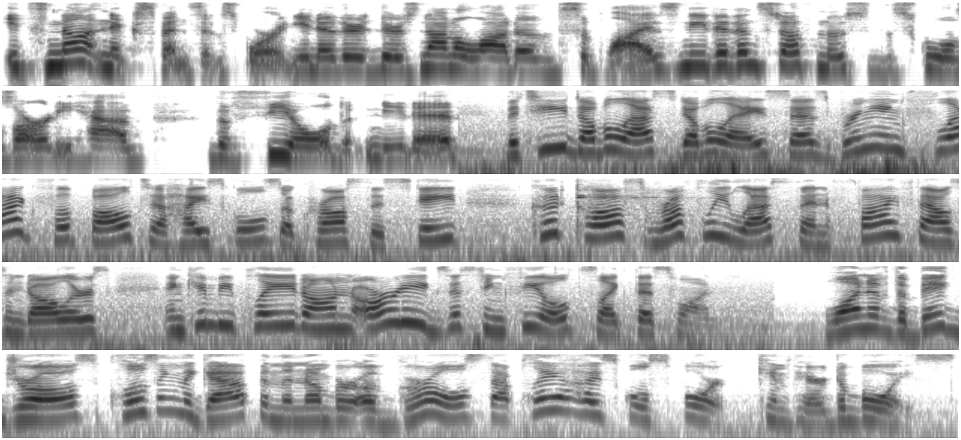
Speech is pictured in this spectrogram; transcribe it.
It's not an expensive sport. You know, there, there's not a lot of supplies needed and stuff. Most of the schools already have the field needed. The TSSAA says bringing flag football to high schools across the state could cost roughly less than $5,000 and can be played on already existing fields like this one. One of the big draws, closing the gap in the number of girls that play a high school sport compared to boys.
